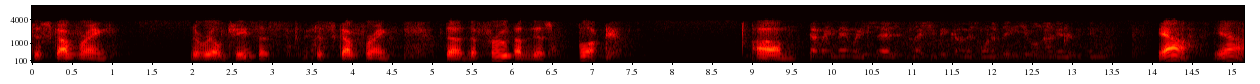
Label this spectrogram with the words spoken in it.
discovering the real Jesus, discovering the the fruit of this book. Um, that what he meant when he said, unless you become as one of these, you will not enter the kingdom? yeah, yeah.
